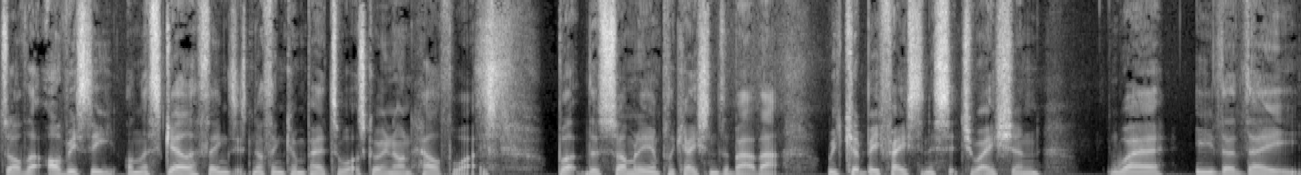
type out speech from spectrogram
solve that. Obviously, on the scale of things, it's nothing compared to what's going on health wise, but there's so many implications about that. We could be faced in a situation where either they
